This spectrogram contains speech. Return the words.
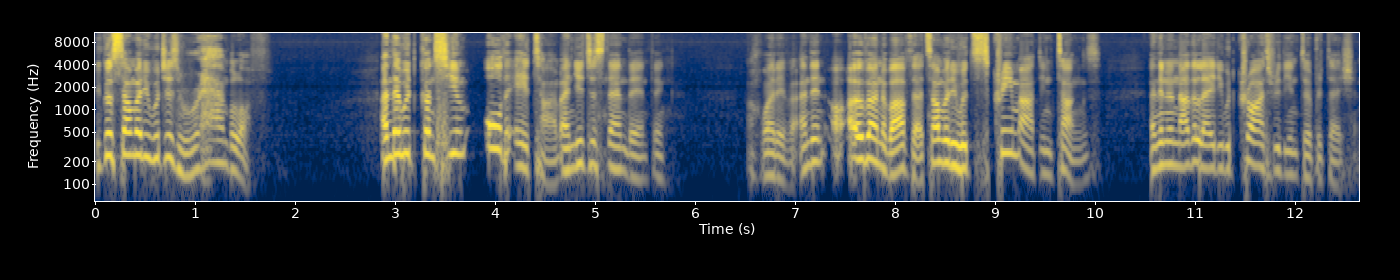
because somebody would just ramble off. And they would consume all the airtime, and you just stand there and think, whatever. And then over and above that, somebody would scream out in tongues and then another lady would cry through the interpretation.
